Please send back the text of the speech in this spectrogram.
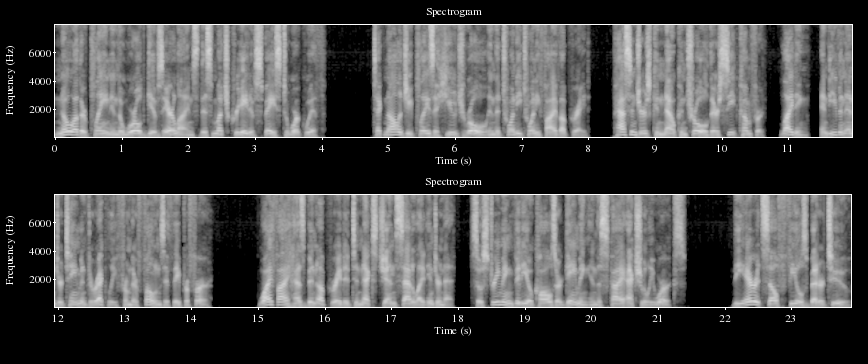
No other plane in the world gives airlines this much creative space to work with. Technology plays a huge role in the 2025 upgrade. Passengers can now control their seat comfort, lighting, and even entertainment directly from their phones if they prefer. Wi-Fi has been upgraded to next-gen satellite internet, so streaming video calls or gaming in the sky actually works. The air itself feels better too,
